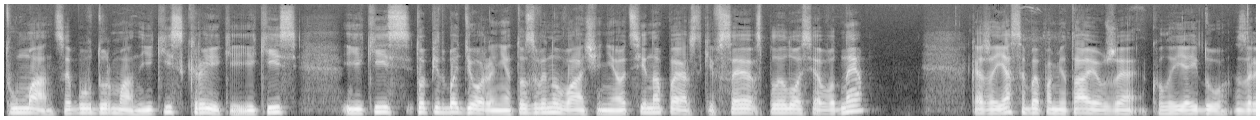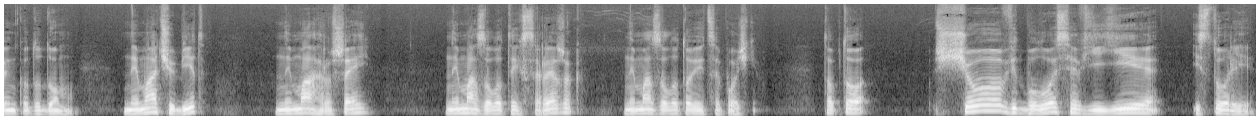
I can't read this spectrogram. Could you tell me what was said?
туман, це був дурман, якісь крики, якісь якісь то підбадьорення, то звинувачення, оці наперстки, все сплелося в одне. Каже, я себе пам'ятаю вже, коли я йду з ринку додому. Нема чобіт, нема грошей, нема золотих сережок, нема золотої цепочки. Тобто, що відбулося в її історії?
